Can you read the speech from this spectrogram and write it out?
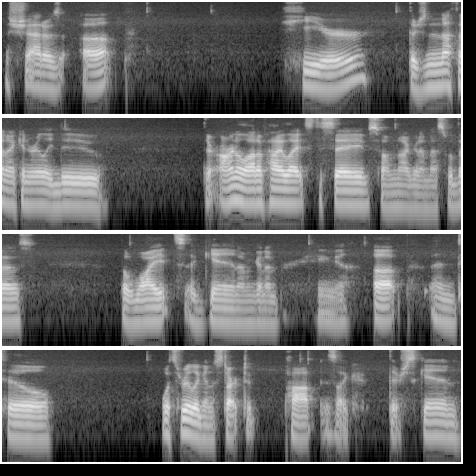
the shadows up here. There's nothing I can really do. There aren't a lot of highlights to save, so I'm not going to mess with those. The whites, again, I'm going to bring up until what's really going to start to pop is like their skin,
